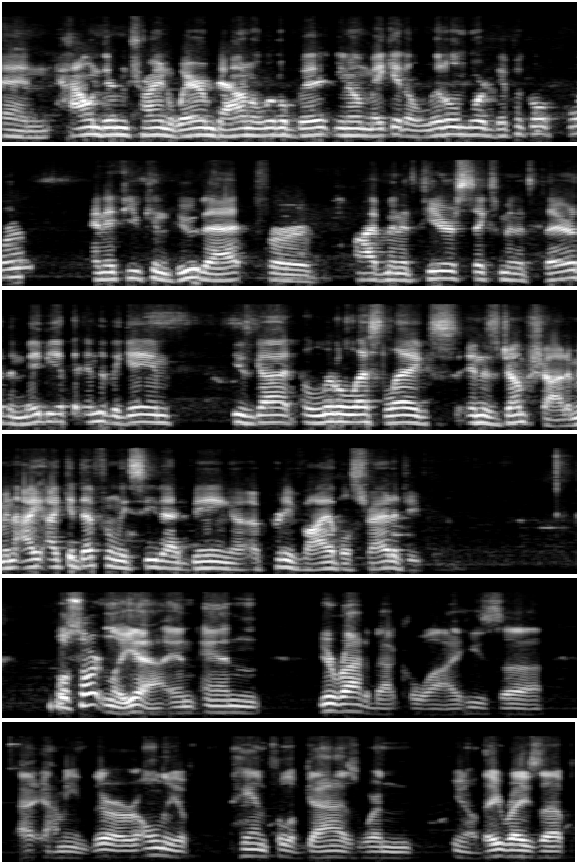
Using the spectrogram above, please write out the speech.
and hound him, try and wear him down a little bit. You know, make it a little more difficult for him and if you can do that for five minutes here, six minutes there, then maybe at the end of the game, he's got a little less legs in his jump shot. I mean, I, I could definitely see that being a, a pretty viable strategy for him. Well, certainly, yeah, and and you're right about Kawhi. He's, uh, I, I mean, there are only a handful of guys when you know they raise up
